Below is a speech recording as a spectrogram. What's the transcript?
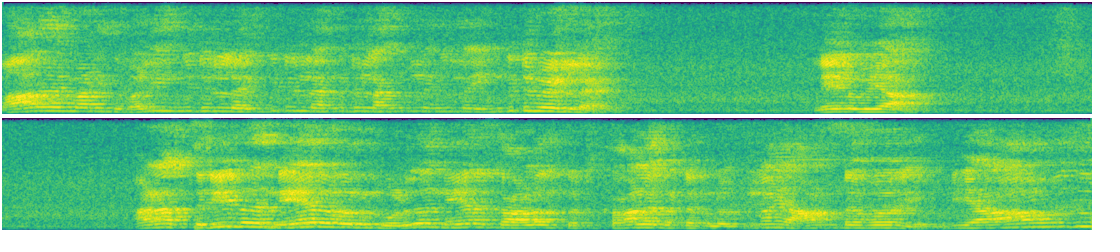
மாறவே மாட்டேங்குது. வழி இங்கிட்டு இல்லை இங்கிட்டு இல்லை அங்கிட்டு இல்லை அங்கிட்டு இல்லை எங்கிட்டுமே இல்லை லேலுயா ஆனால் திடீர்னு நேரம் வரும்பொழுது நேர கால காலகட்டங்களுக்குலாம் ஆண்டவர் எப்படியாவது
